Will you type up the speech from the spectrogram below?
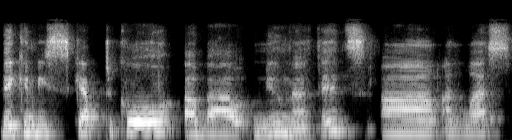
They can be skeptical about new methods uh, unless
